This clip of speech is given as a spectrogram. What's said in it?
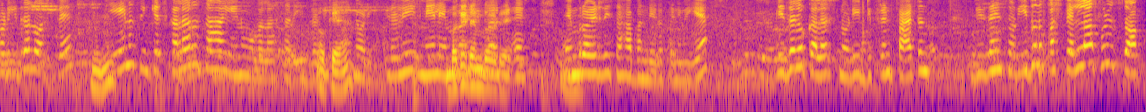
ನೋಡಿ ಇದ್ರಲ್ಲೂ ಅಷ್ಟೇ. ಏನು ಸಿಂಕೇಜ್ ಕಲರು ಸಹ ಏನು ಹೋಗಲ್ಲ ಸರ್ ಇದರಲ್ಲಿ. ನೋಡಿ ಇದರಲ್ಲಿ ಮೇಲೆ Bucket ಎಂಬ್ರಾಯ್ಡ್ರಿ ಎಸ್ ಎಂಬ್ರಾಯ್ಡ್ರಿ ಸಹ ಬಂದಿರುತ್ತೆ ನಿಮಗೆ. ಇದರಲ್ಲೂ ಕಲರ್ಸ್ ನೋಡಿ ಡಿಫ್ರೆಂಟ್ ಪ್ಯಾಟರ್ನ್ಸ್ ಡಿಸೈನ್ಸ್ ನೋಡಿ. ಇದನ್ನು ಫಸ್ಟ್ ಎಲ್ಲ full stock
